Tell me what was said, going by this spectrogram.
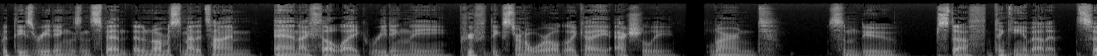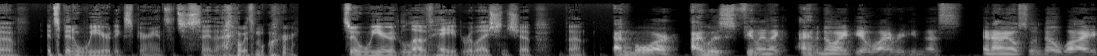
with these readings and spent an enormous amount of time. And I felt like reading the proof of the external world, like I actually learned some new stuff thinking about it. So it's been a weird experience. Let's just say that with Moore. It's been a weird love hate relationship, but and Moore, I was feeling like I have no idea why I'm reading this. And I also know why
